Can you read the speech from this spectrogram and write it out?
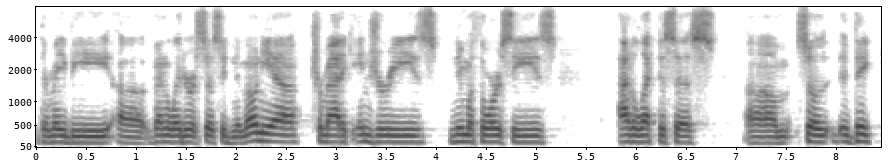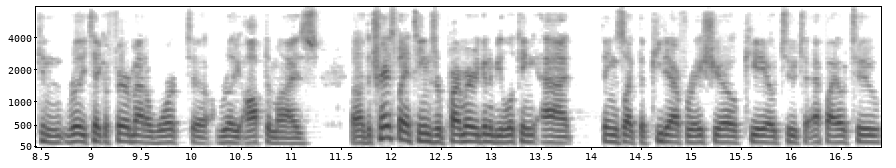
there may be uh, ventilator associated pneumonia, traumatic injuries, pneumothoraces, atelectasis. Um, so they can really take a fair amount of work to really optimize. Uh, the transplant teams are primarily going to be looking at things like the P to F ratio, PaO2 to FiO2,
